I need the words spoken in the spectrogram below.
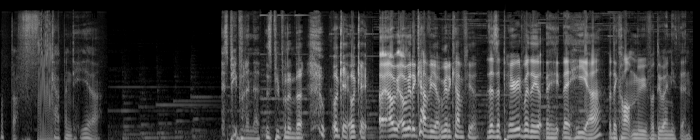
What the fuck happened here? People in there. There's people in there. Okay, okay. I, I'm, I'm gonna camp here. I'm gonna camp here. There's a period where they, they they're here, but they can't move or do anything.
